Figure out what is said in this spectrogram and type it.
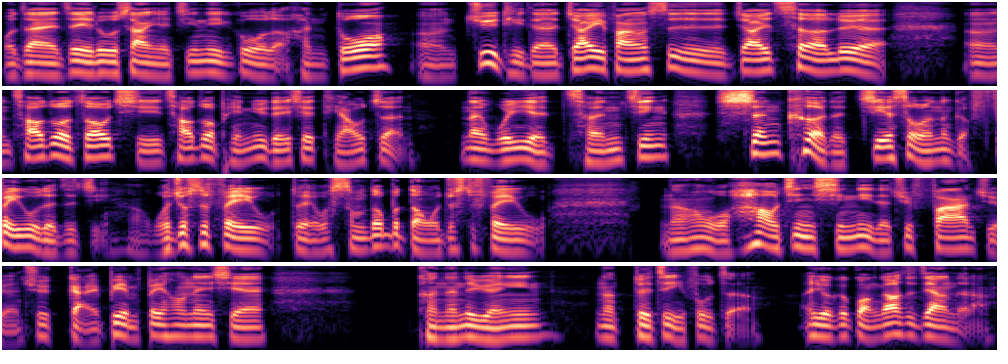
我在这一路上也经历过了很多，嗯，具体的交易方式、交易策略，嗯，操作周期、操作频率的一些调整。那我也曾经深刻的接受了那个废物的自己啊，我就是废物，对，我什么都不懂，我就是废物。然后我耗尽心力的去发掘、去改变背后那些可能的原因，那对自己负责。啊，有个广告是这样的啦，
